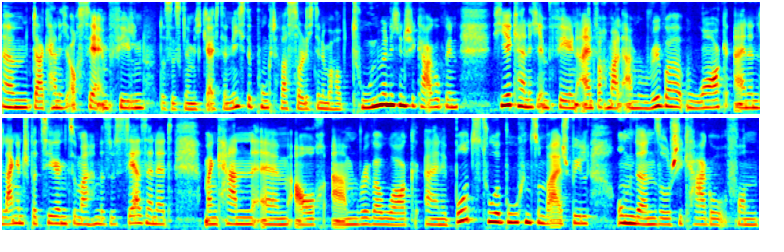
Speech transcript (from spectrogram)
Ähm, da kann ich auch sehr empfehlen, das ist nämlich gleich der nächste Punkt, was soll ich denn überhaupt tun, wenn ich in Chicago bin? Hier kann ich empfehlen, einfach mal am River Walk einen langen Spaziergang zu machen. Das ist sehr, sehr nett. Man kann ähm, auch am River Walk eine Bootstour buchen zum Beispiel, um dann so Chicago von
